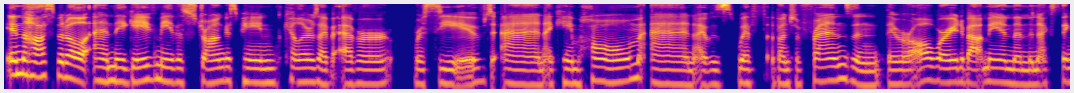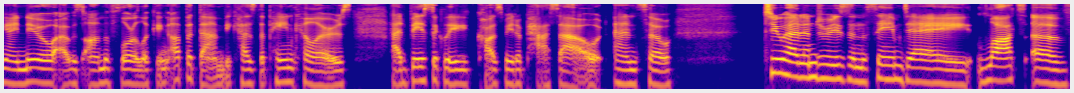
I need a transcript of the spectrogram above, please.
in the hospital and they gave me the strongest painkillers I've ever received. And I came home and I was with a bunch of friends and they were all worried about me. And then the next thing I knew, I was on the floor looking up at them because the painkillers had basically caused me to pass out. And so, two head injuries in the same day, lots of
